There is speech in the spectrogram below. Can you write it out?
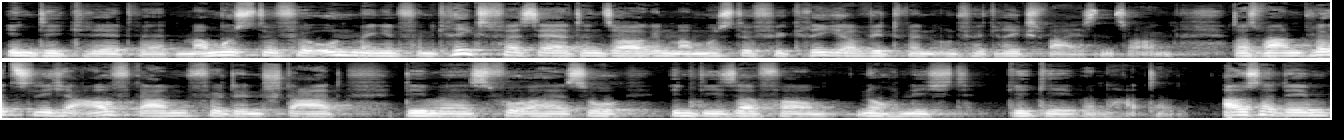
integriert werden. Man musste für Unmengen von Kriegsversehrten sorgen, man musste für Kriegerwitwen und für Kriegsweisen sorgen. Das waren plötzliche Aufgaben für den Staat, dem es vorher so in dieser Form noch nicht gegeben hatte. Außerdem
